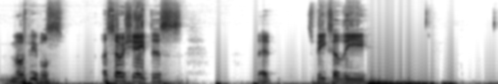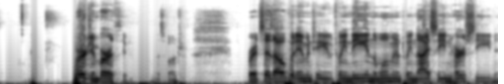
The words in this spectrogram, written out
most people associate this that speaks of the virgin birth. That's one where it says, "I will put enmity between thee and the woman, between thy seed and her seed."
